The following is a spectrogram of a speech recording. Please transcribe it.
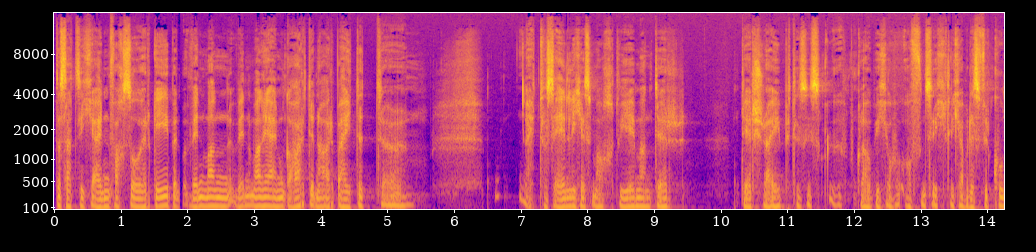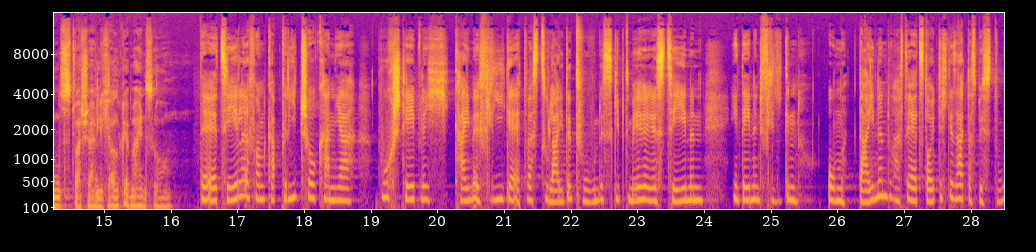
das hat sich einfach so ergeben. Wenn man, wenn man in einem Garten arbeitet, äh, etwas Ähnliches macht wie jemand, der, der schreibt, das ist, glaube ich, offensichtlich, aber das ist für Kunst wahrscheinlich allgemein so. Der Erzähler von Capriccio kann ja buchstäblich keine Fliege etwas zu Leide tun. Es gibt mehrere Szenen, in denen Fliegen um deinen, du hast ja jetzt deutlich gesagt, das bist du,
